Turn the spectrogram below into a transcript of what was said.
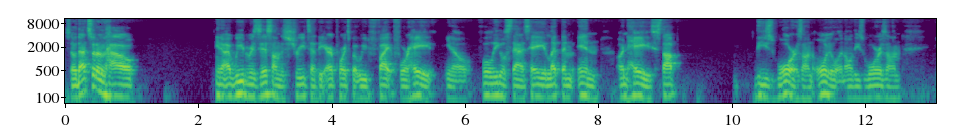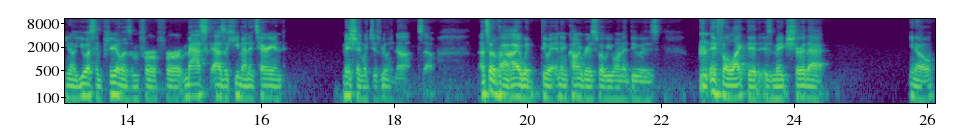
So that's sort of how, you know, we'd resist on the streets at the airports, but we'd fight for, hey, you know, full legal status. Hey, let them in. On hey, stop these wars on oil and all these wars on you know U.S. imperialism for for masked as a humanitarian mission, which is really not. So that's sort of how I would do it. And in Congress, what we want to do is, if elected, is make sure that you know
